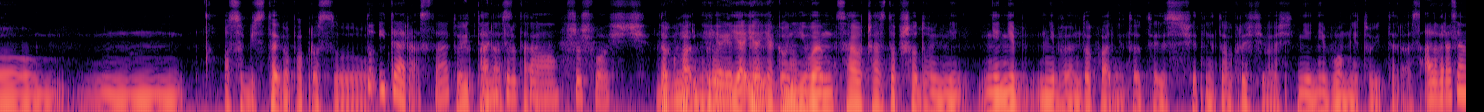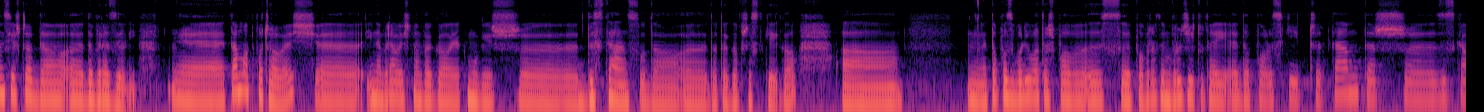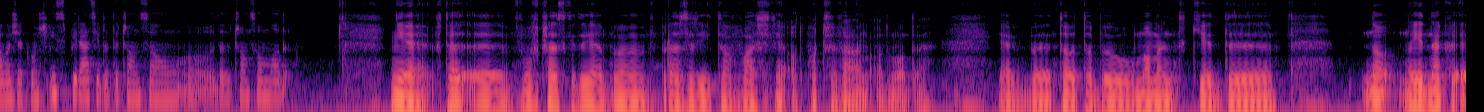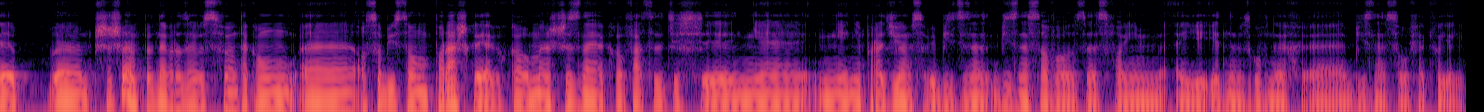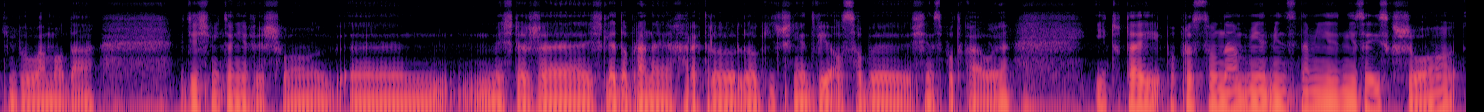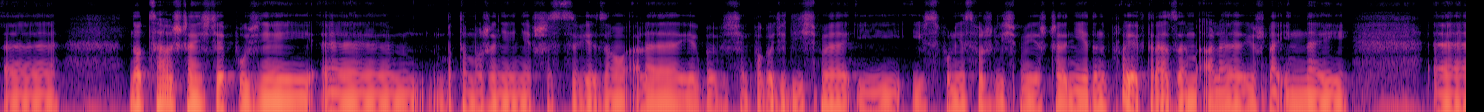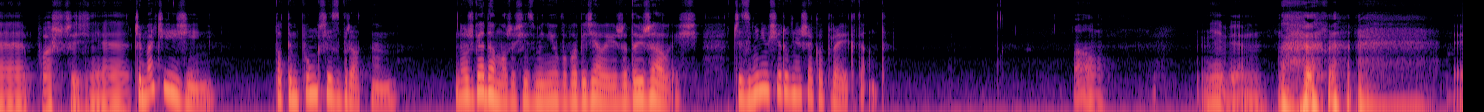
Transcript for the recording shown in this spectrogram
mm, osobistego po prostu. Tu i teraz, tak? Tu i A teraz, tylko tak. przyszłość. Dokładnie. Ja, ja, ja, projekty ja goniłem cały czas do przodu. Nie, nie, nie, nie byłem dokładnie. To, to jest świetnie to określiłaś. Nie, nie było mnie tu i teraz. Ale wracając jeszcze do, do Brazylii. E, Tam odpocząłeś e, i nabrałeś nowego, jak mówisz, e, dystansu do, e, do tego wszystkiego. Mm, to pozwoliło też po, z powrotem wrócić tutaj e, do Polski. Czy tam też e, zyskałeś jakąś inspirację dotyczącą, dotyczącą mody? Nie, wówczas, kiedy ja byłem w Brazylii, to właśnie odpoczywałem od mody. Jakby to, to był moment, kiedy no, no jednak e, e, przeżyłem pewnego rodzaju swoją taką e, osobistą porażkę. Jako mężczyzna, jako facet gdzieś e, nie, nie, nie poradziłem sobie biznes, biznesowo ze swoim jednym z głównych biznesów, jakim była moda. Gdzieś mi to nie wyszło. Myślę, że źle dobrane charakterologicznie dwie osoby się spotkały. I tutaj po prostu między nami nie, nie zaiskrzyło. No całe szczęście później, bo to może nie, nie wszyscy wiedzą, ale jakby się pogodziliśmy i, i wspólnie stworzyliśmy jeszcze nie jeden projekt razem, ale już na innej e, płaszczyźnie. Czy Maciej Zień po tym punkcie zwrotnym, no już wiadomo, że się zmienił, bo powiedziałeś, że dojrzałeś. Czy zmienił się również jako projektant? O, nie wiem.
